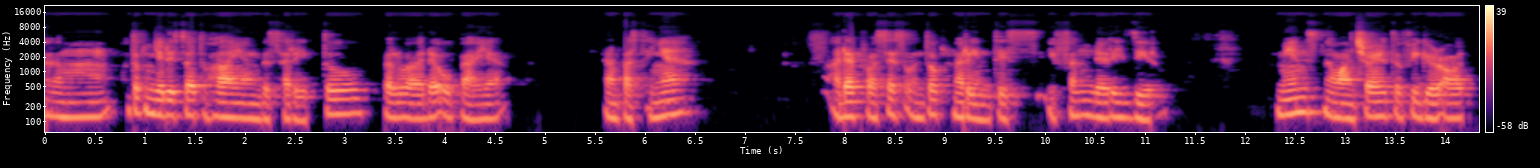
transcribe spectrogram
um, untuk menjadi suatu hal yang besar itu perlu ada upaya. Dan pastinya ada proses untuk merintis even dari zero means no one try to figure out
